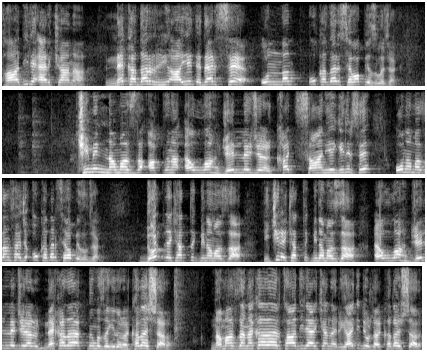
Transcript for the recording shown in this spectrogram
tadil erkana ne kadar riayet ederse ondan o kadar sevap yazılacak. Kimin namazda aklına Allah Celle Celal kaç saniye gelirse o namazdan sadece o kadar sevap yazılacak. 4 rekatlık bir namazda, 2 rekatlık bir namazda Allah Celle Celal ne kadar aklımıza geliyor arkadaşlar. Namazda ne kadar tadil erkenler riayet ediyoruz arkadaşlar.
